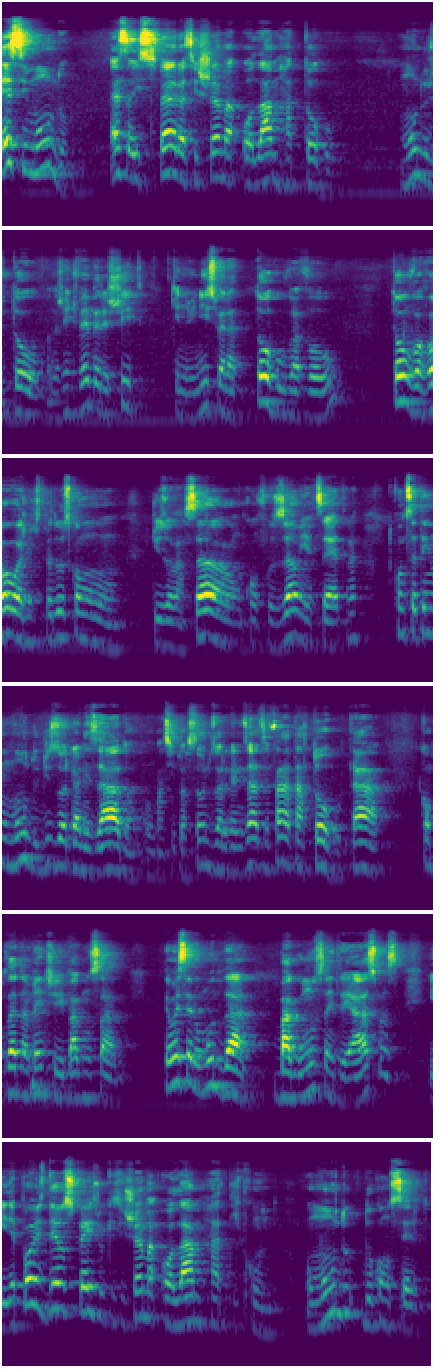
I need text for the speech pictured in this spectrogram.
Esse mundo, essa esfera se chama Olam HaTohu, mundo de Tohu. Quando a gente vê Bereshit, que no início era Tohu Vavou. Tohu Vavou a gente traduz como desolação, confusão e etc. Quando você tem um mundo desorganizado, uma situação desorganizada, você fala, tá torro, tá completamente bagunçado. Então esse era o mundo da bagunça, entre aspas, e depois Deus fez o que se chama Olam Hatikun, o mundo do conserto.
